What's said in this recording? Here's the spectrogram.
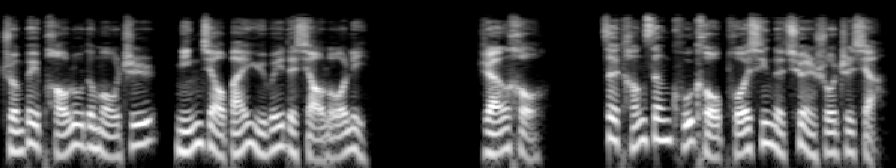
准备跑路的某只名叫白雨薇的小萝莉，然后在唐三苦口婆心的劝说之下，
